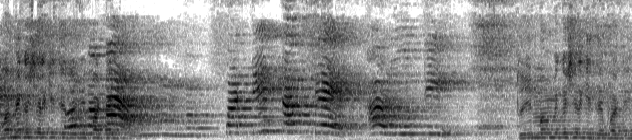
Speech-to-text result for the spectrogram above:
मम्मी कशाला घेते तुझी पाठी तुझी मम्मी कशाला घेते पाठी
